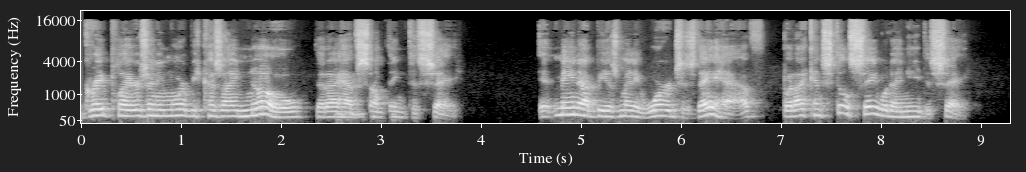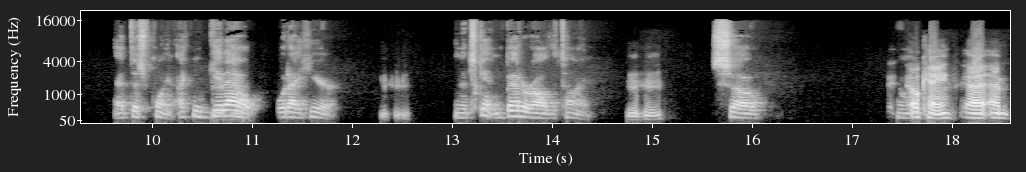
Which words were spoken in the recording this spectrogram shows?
great players anymore because i know that i have Mhm. something to say it may not be as many words as they have but i can still say what i need to say at this point i can get Mhm. out what i hear Mhm. and it's getting better all the time hmm so um, Okay. Uh, um,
